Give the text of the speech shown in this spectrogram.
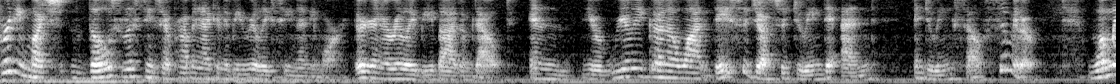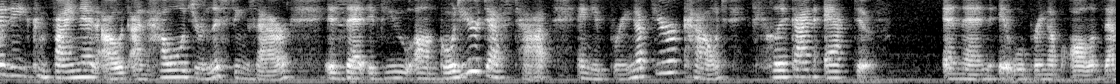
pretty much those listings are probably not going to be really seen anymore. They're going to really be bottomed out. And you're really going to want, they suggested doing the end and doing sell similar. One way that you can find that out on how old your listings are is that if you um, go to your desktop and you bring up your account, if you click on active, and then it will bring up all of them.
